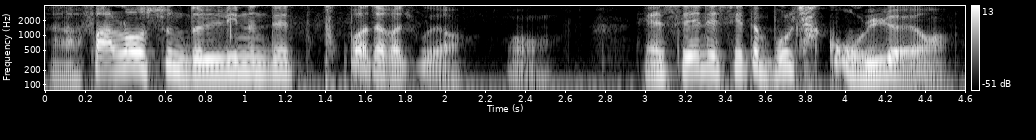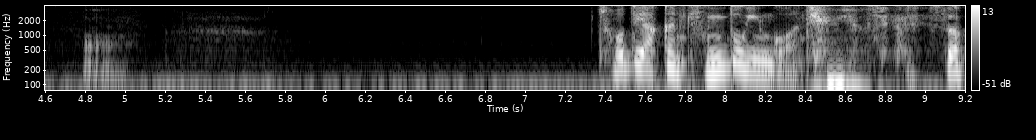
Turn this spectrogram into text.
아, 팔로워 수 늘리는데 푹 빠져가지고요. 어, SNS에다 뭘 자꾸 올려요. 어. 저도 약간 중독인 것 같아요, 요새. 그래서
